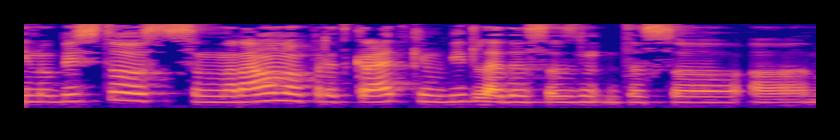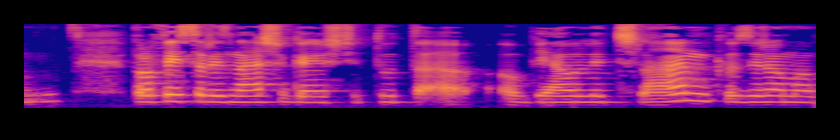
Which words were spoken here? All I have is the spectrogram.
In v bistvu sem ravno pred kratkim videla, da so, da so um, profesori iz našega inštituta objavili članek, oziroma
